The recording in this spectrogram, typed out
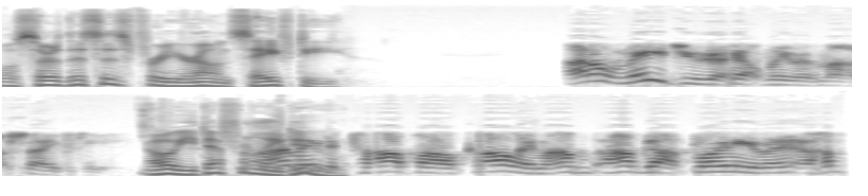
well, sir, this is for your own safety. I don't need you to help me with my safety. Oh, you If definitely I need do. a cop, I'll call him. I'm, I've got plenty of it. I,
